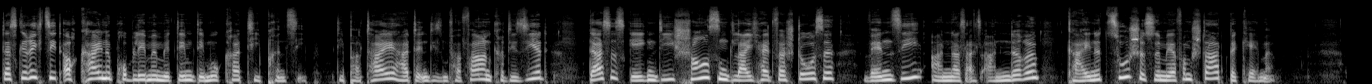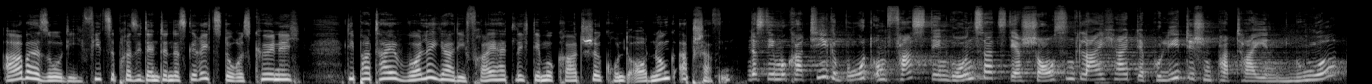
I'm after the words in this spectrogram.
Das Gericht sieht auch keine Probleme mit dem Demokratieprinzip. Die Partei hatte in diesem Verfahren kritisiert, dass es gegen die Chancengleichheit verstoße, wenn sie, anders als andere, keine Zuschüsse mehr vom Staat bekäme. Aber, so die Vizepräsidentin des Gerichts Doris König, die Partei wolle ja die freiheitlich-demokratische Grundordnung abschaffen. Das Demokratiegebot umfasst den Grundsatz der Chancengleichheit der politischen Parteien nur,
